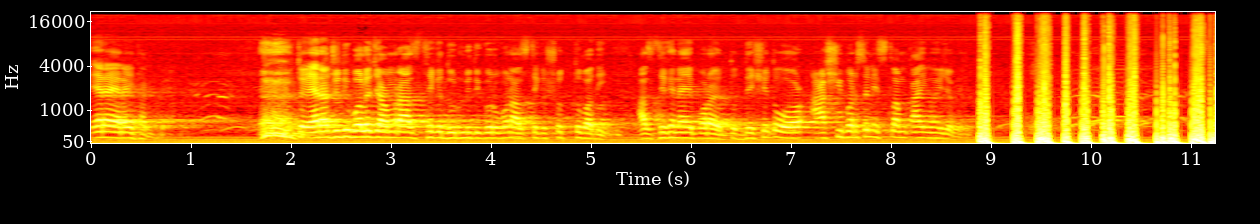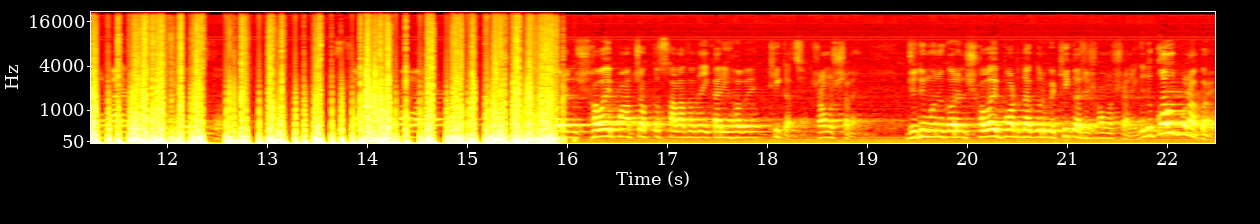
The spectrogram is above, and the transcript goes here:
এরা এরাই থাকবে। তো এরা যদি বলে যে আমরা আজ থেকে দুর্নীতি করব না, আজ থেকে সত্যবাদী, আজ থেকে ন্যায় পরায়ণ তো দেশে তো আশি পার্সেন্ট ইসলাম কায়েম হয়ে যাবে। মানে মানে করেন সবাই পাঁচ অক্ত সালাত আদায়কারী হবে, ঠিক আছে, সমস্যা নেই। যদি মনে করেন সবাই পর্দা করবে, ঠিক আছে, সমস্যা নেই। কিন্তু কল্পনা করে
